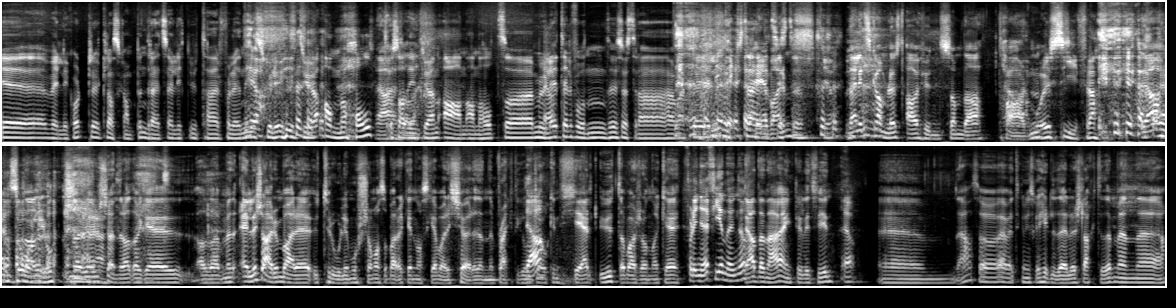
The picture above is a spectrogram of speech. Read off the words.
eh, veldig kort. Klassekampen dreit seg litt ut her forleden. De Ja. skulle jo intervjue Anne Holt, Ja, og så hadde de intervjua en annen Anne Holt. Så mulig Ja. telefonen til søstera har vært eh, litt ekstra Helt varm. Det er litt skamløst av hun som da tar den Må jo si fra. Ja, hun som gjort. Når hun skjønner at ok altså, Men ellers er hun bare utrolig morsom. Og så bare ok, nå skal jeg bare kjøre denne practical Ja. joken helt ut. Og bare sånn ok For den er fin, den. Ja, Ja. den er jo egentlig litt fin. Ja. Uh, ja, så jeg vet ikke om vi skal hylle det eller slakte det, men uh, ja.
